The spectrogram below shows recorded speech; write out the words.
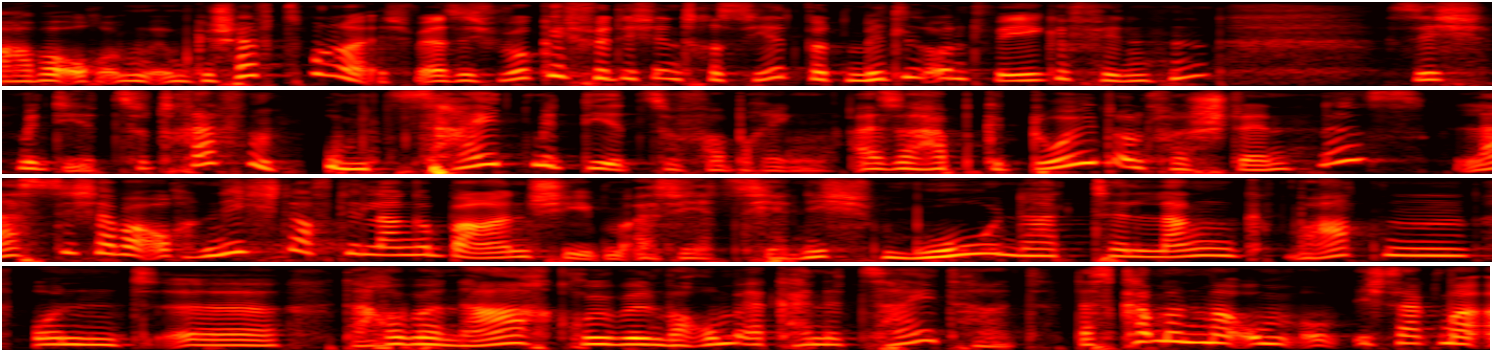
aber auch im, im Geschäftsbereich. Wer sich wirklich für dich interessiert, wird Mittel und Wege finden, sich mit dir zu treffen, um Zeit mit dir zu verbringen. Also hab Geduld und Verständnis, lass dich aber auch nicht auf die lange Bahn schieben. Also jetzt hier nicht monatelang warten und äh, darüber nachgrübeln, warum er keine Zeit hat. Das kann man mal um, ich sag mal,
